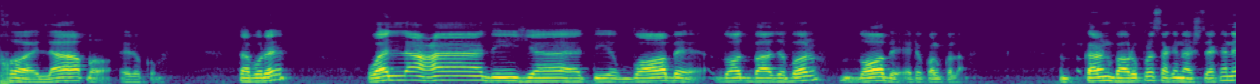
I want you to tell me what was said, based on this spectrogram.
খলাক, এরকম। তারপরে বা এটা কলকলা কারণ বারোর উপরে সাকিন আসছে। এখানে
